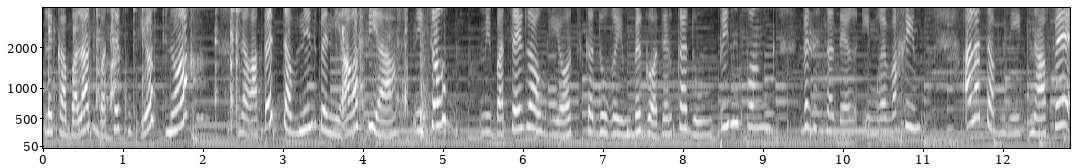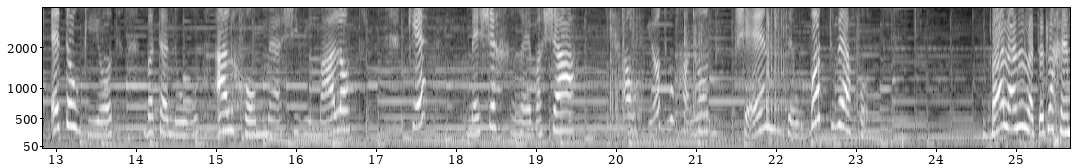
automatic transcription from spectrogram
לקבלת בצק עוגיות נוח, נרפד תבנית בנייר אפייה, ניצור מבצק העוגיות כדורים בגודל כדור פינג פונג ונסדר עם רווחים. על התבנית נאפה את העוגיות בתנור על חום 170 מעלות כמשך רבע שעה. העוגיות מוכנות כשהן זהובות ועפות. בא לנו לתת לכם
